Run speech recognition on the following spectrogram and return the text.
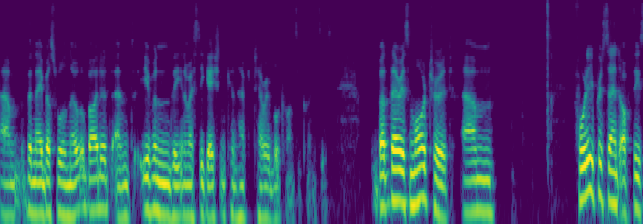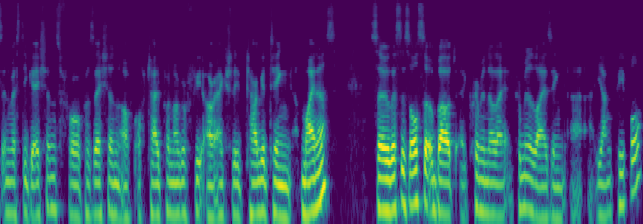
um, the neighbors will know about it and even the investigation can have terrible consequences. But there is more to it. 40% um, of these investigations for possession of, of child pornography are actually targeting minors. So this is also about uh, criminali criminalizing uh, young people.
